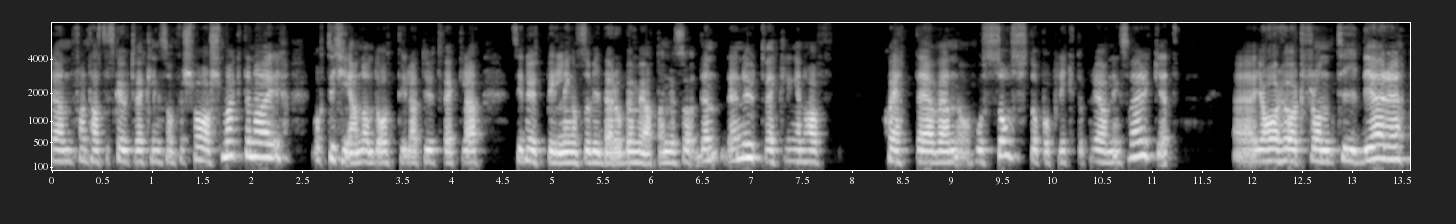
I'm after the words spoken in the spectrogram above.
den fantastiska utveckling som Försvarsmakten har gått igenom då till att utveckla sin utbildning och så vidare och bemötande. Så den, den utvecklingen har skett även hos oss då på Plikt och prövningsverket. Eh, jag har hört från tidigare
